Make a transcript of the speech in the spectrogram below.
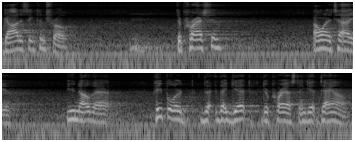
God is in control. Depression, I want to tell you, you know that. People are, they get depressed and get down.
